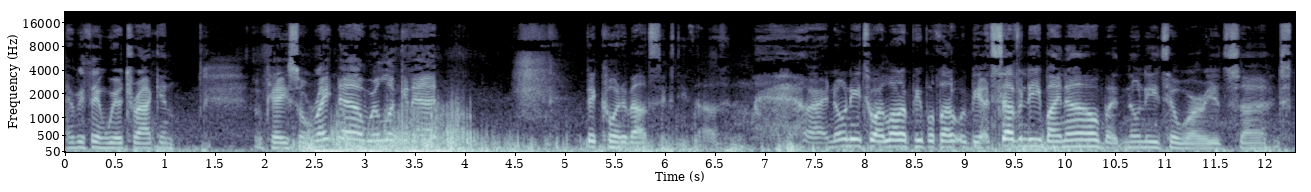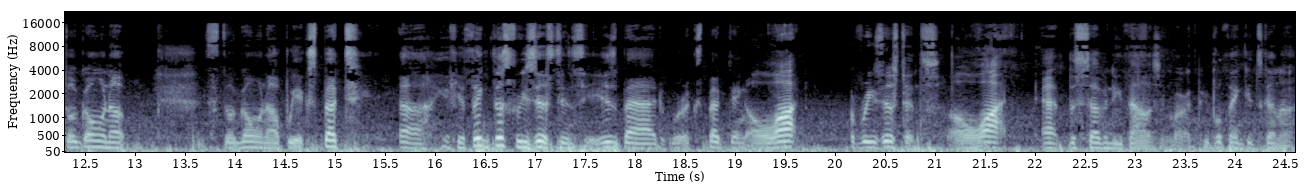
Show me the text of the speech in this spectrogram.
everything we're tracking. Okay, so right now we're looking at Bitcoin about 60,000. All right, no need to, a lot of people thought it would be at 70 by now, but no need to worry. It's, uh, it's still going up, it's still going up. We expect, uh, if you think this resistance is bad, we're expecting a lot of resistance, a lot at the 70,000 mark. People think it's gonna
